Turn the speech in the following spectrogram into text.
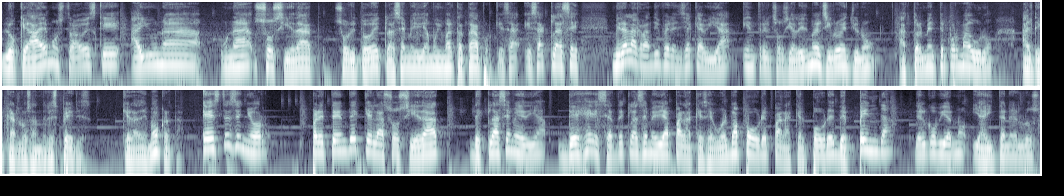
lo que ha demostrado es que hay una, una sociedad, sobre todo de clase media, muy maltratada, porque esa, esa clase, mira la gran diferencia que había entre el socialismo del siglo XXI, actualmente por Maduro, al de Carlos Andrés Pérez, que era demócrata. Este señor pretende que la sociedad de clase media deje de ser de clase media para que se vuelva pobre, para que el pobre dependa del gobierno y ahí tenerlos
